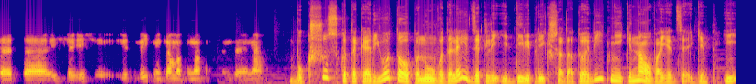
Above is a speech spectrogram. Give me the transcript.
bet es līdnieku amatu nepretendēju. Ne. Bukšs uzskata, ka ar Jotopa novada līdzekļi ir divi priekšsādātoja vītnieki nav vajadzīgi, i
